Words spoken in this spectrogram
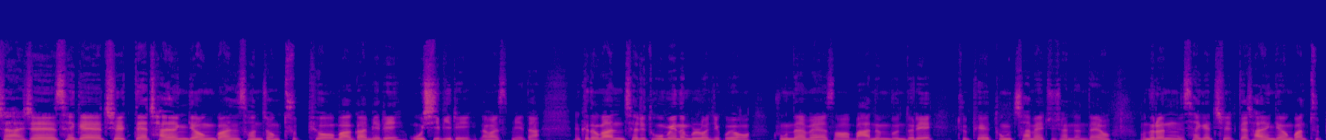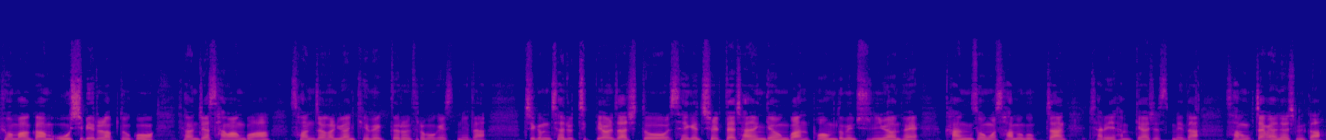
자, 이제 세계 7대 자연경관 선정 투표 마감일이 50일이 남았습니다. 그동안 제주도민은 물론이고요. 국내외에서 많은 분들이 투표에 동참해 주셨는데요. 오늘은 세계 7대 자연경관 투표 마감 50일을 앞두고 현재 상황과 선정을 위한 계획들을 들어보겠습니다. 지금 제주특별자치도 세계 7대 자연경관 범도민 추진위원회 강성우 사무국장 자리에 함께 하셨습니다. 사무국장님 안녕하십니까?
